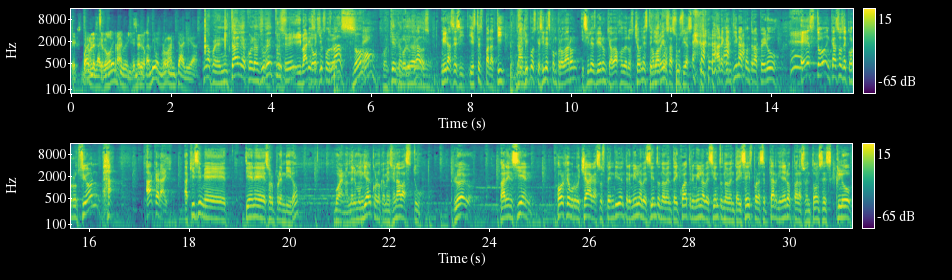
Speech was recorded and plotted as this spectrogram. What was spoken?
Este, Bueno, no les la quedó otra Juventus y se también, ¿no? En. Italia. No, pero en Italia con la Juventus. Y varios equipos más, ¿No? Cualquier cantidad involucrados. de- Mira, Ceci, y este es para ti. Equipos que sí les comprobaron y sí les vieron que abajo de los chones tenían Vamos arriba. cosas sucias. Argentina contra Perú. Esto, en casos de corrupción, ah, caray, aquí sí me tiene sorprendido. Bueno, en el Mundial con lo que mencionabas tú. Luego, Valencien, Jorge Burruchaga, suspendido entre 1994 y 1996 por aceptar dinero para su entonces club.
